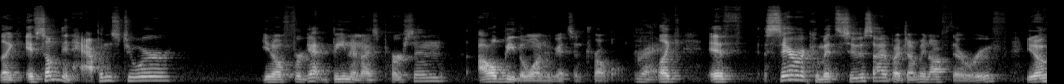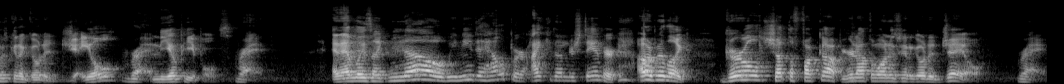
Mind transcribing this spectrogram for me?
like if something happens to her you know forget being a nice person i'll be the one who gets in trouble Right. like if sarah commits suicide by jumping off their roof you know who's going to go to jail Right. nia peeples right. and Emily's like, no, we need to help her. I can understand her. I would have been like, girl, shut the fuck up. You're not the one who's going to go to jail. Right.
